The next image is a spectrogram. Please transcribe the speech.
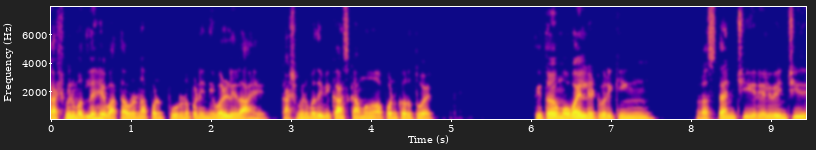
काश्मीरमधले हे वातावरण आपण पूर्णपणे निवडलेलं आहे. काश्मीरमध्ये विकास कामं आपण करतोय. तिथं मोबाईल नेटवर्किंग रस्त्यांची रेल्वेंची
